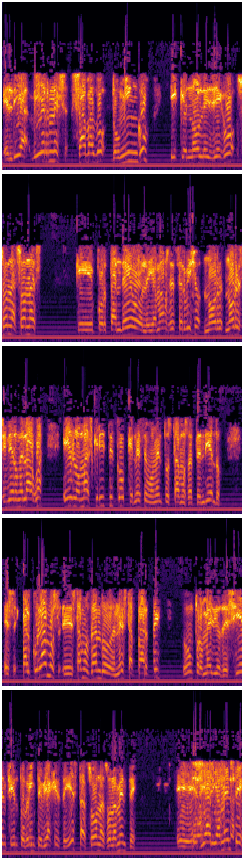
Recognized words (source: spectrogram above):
el día viernes, sábado, domingo y que no les llegó, son las zonas que por tandeo le llamamos el servicio, no, no recibieron el agua, es lo más crítico que en este momento estamos atendiendo. Es- calculamos, eh, estamos dando en esta parte un promedio de 100, 120 viajes de esta zona solamente, eh, diariamente.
